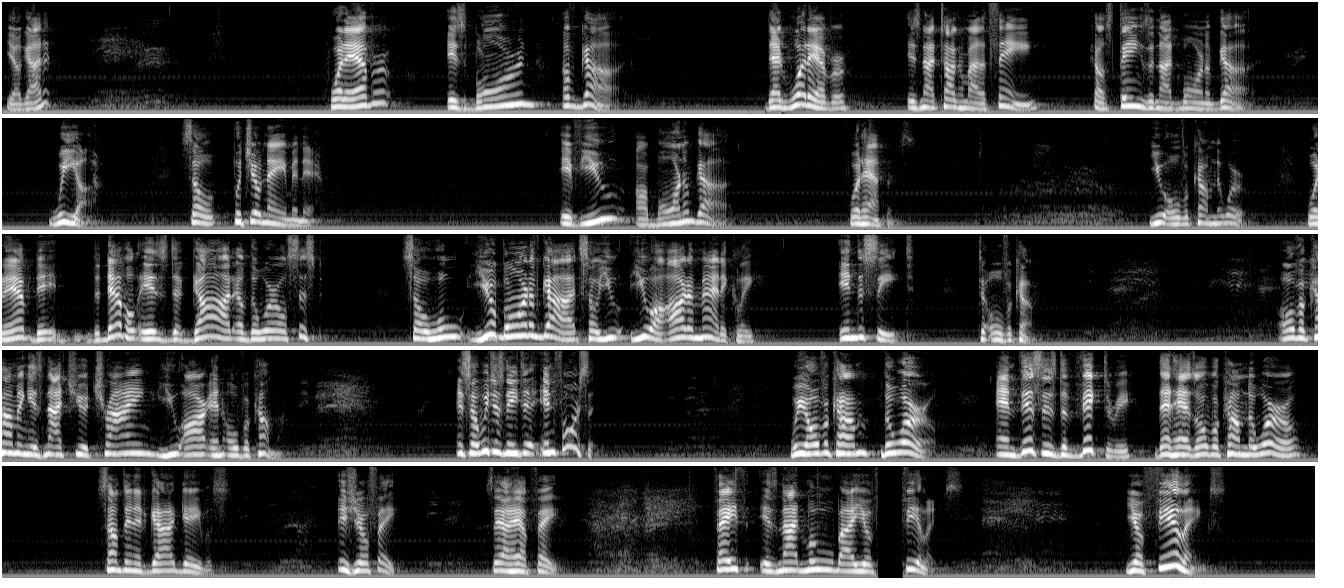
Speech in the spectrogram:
Y'all got it? Whatever is born of God, that whatever is not talking about a thing, because things are not born of God. We are. So put your name in there. If you are born of God, what happens? You overcome the world. Whatever the, the devil is the God of the world system. So who you're born of God, so you you are automatically in the seat to overcome. Overcoming is not you're trying, you are an overcomer. And so we just need to enforce it. We overcome the world. And this is the victory that has overcome the world, something that God gave us. Is your faith. Say, I have faith. Faith is not moved by your feelings. Your feelings.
